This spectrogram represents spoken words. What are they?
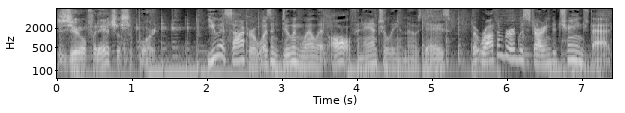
zero financial support. U.S. soccer wasn't doing well at all financially in those days, but Rothenberg was starting to change that,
